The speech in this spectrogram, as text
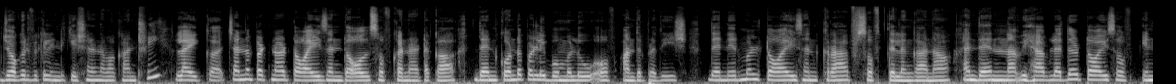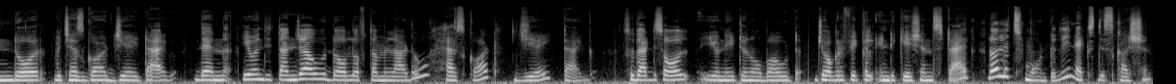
geographical indication in our country, like uh, Channapatna toys and dolls of Karnataka, then Kondapalli Bommalu of Andhra Pradesh, then Nirmal toys and crafts of Telangana, and then uh, we have leather toys of Indore, which has got GI tag. Then even the Tanjavur doll of Tamil Nadu has got GI tag. So that is all you need to know about geographical indications tag. Now let's move on to the next discussion.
